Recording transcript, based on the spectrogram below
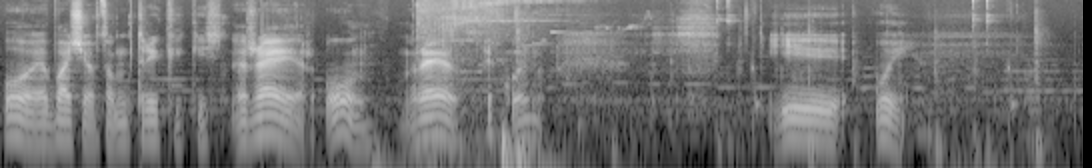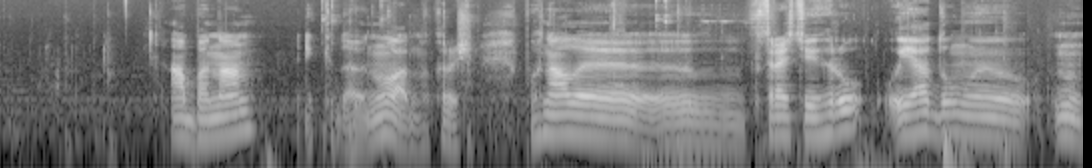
О, я бачив там трик якийсь. Рейр. О, рейр, прикольно. І. Ой. А, банан. Я кидаю. Ну ладно, коротше. Погнали е, в третю ігру. Я думаю, ну.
